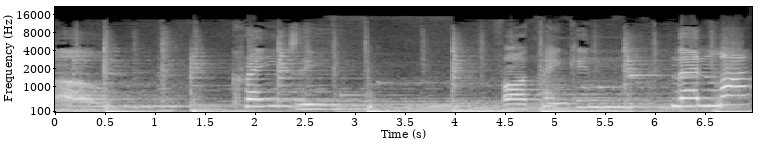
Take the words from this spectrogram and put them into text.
Oh, crazy for thinking that my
